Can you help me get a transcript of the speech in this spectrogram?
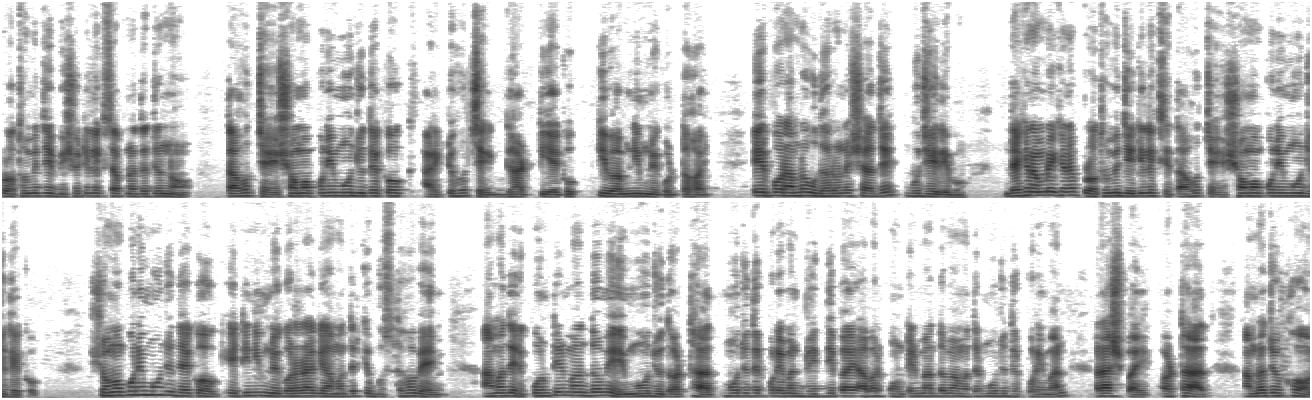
প্রথমে যে বিষয়টি লিখছি আপনাদের জন্য, তা হচ্ছে সমাপনী মজুদ একক, আরেকটি হচ্ছে ঘাটতি একক, কীভাবে নির্ণয় করতে হয়। এরপর আমরা উদাহরণের সাহায্যে বুঝিয়ে দেব। দেখেন আমরা এখানে প্রথমে যেটি লিখছি তা হচ্ছে সমাপনী মজুদ একক। সমাপনী মজুদ একক এটি নির্ণয় করার আগে আমাদেরকে বুঝতে হবে আমাদের কোনটির মাধ্যমে মজুদ অর্থাৎ মজুদের পরিমাণ বৃদ্ধি পায়, আবার কোনটির মাধ্যমে আমাদের মজুদের পরিমাণ হ্রাস পায়। অর্থাৎ আমরা যখন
